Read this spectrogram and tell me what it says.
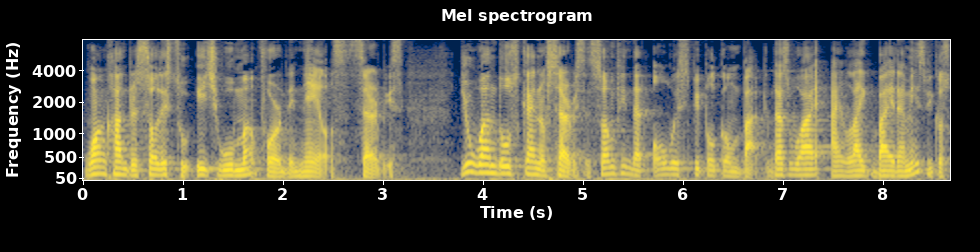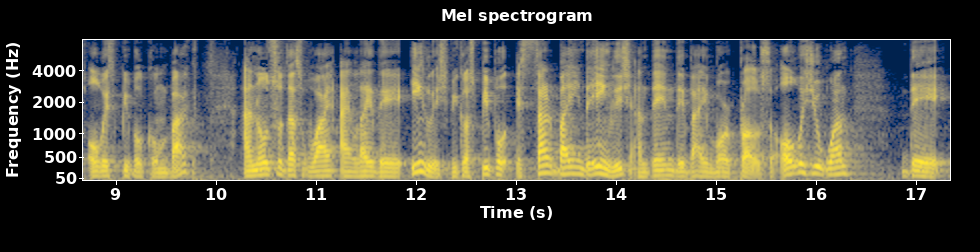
100 soles to each woman for the nails service you want those kind of services, something that always people come back. That's why I like vitamins because always people come back. And also that's why I like the English because people start buying the English and then they buy more products. So always you want the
